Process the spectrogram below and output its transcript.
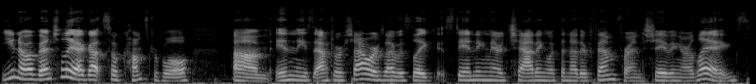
you know, eventually I got so comfortable um, in these outdoor showers, I was like standing there chatting with another femme friend, shaving our legs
